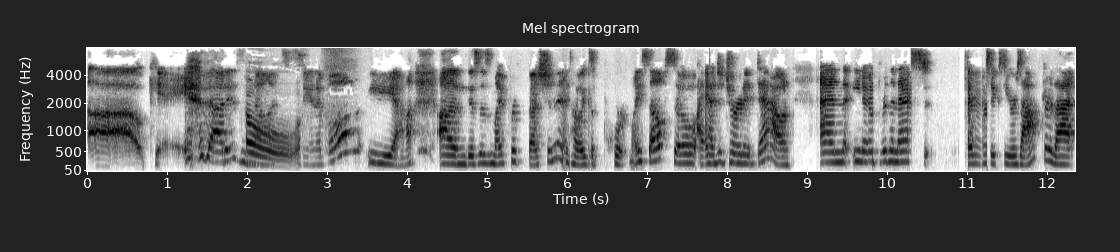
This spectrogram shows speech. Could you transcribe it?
uh, okay, that is not oh. sustainable. Yeah. Um, this is my profession and how I support myself. So I had to turn it down. And, you know, for the next five or six years after that,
